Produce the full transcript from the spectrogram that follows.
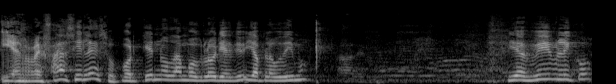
y es re fácil eso. ¿Por qué no damos gloria a Dios y aplaudimos? Y es bíblico.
